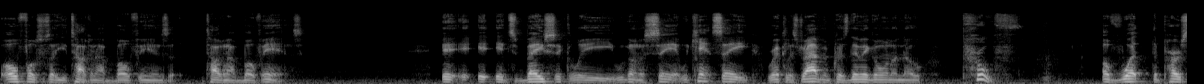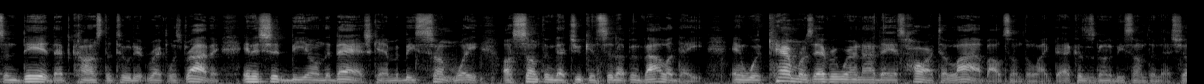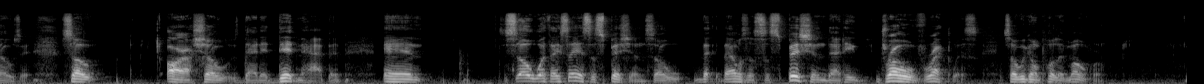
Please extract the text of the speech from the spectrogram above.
old folks will say you're talking about both ends, talking about both ends. It, it, it's basically we're going to say it. We can't say reckless driving because then they're going to know proof of what the person did that constituted reckless driving. And it should be on the dash cam. It'd be some way or something that you can sit up and validate. And with cameras everywhere nowadays, it's hard to lie about something like that because it's going to be something that shows it. So, or shows that it didn't happen. And so what they say is suspicion. So th that was a suspicion that he drove reckless. So we're going to pull him over.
